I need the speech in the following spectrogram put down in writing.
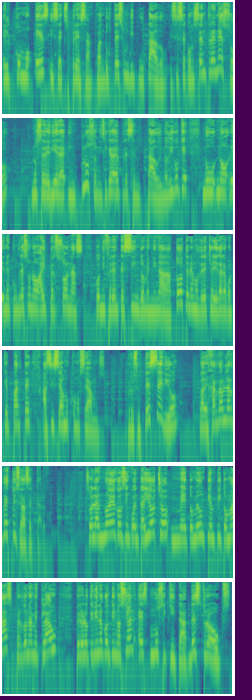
el cómo es y se expresa cuando usted es un diputado. Y si se concentra en eso, no se debiera incluso ni siquiera haber presentado. Y no digo que no, no, en el Congreso no hay personas con diferentes síndromes ni nada. Todos tenemos derecho a llegar a cualquier parte, así seamos como seamos. Pero si usted es serio, va a dejar de hablar de esto y se va a hacer cargo. Son las 9.58, me tomé un tiempito más, perdóname Clau, pero lo que viene a continuación es musiquita, The Strokes.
